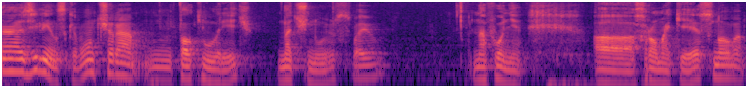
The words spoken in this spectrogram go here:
а, Зеленского. Он вчера толкнул речь, ночную свою, на фоне э, хромакея снова.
